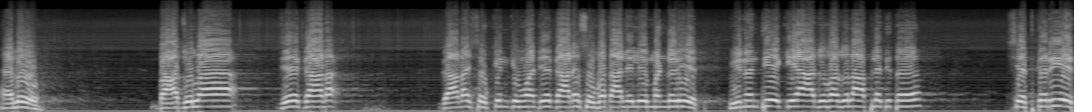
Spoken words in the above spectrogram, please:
हॅलो. बाजूला जे गाडा गाडा शौकीन किंवा जे गाड्या सोबत आलेली मंडळी आहेत विनंती आहे की या आजूबाजूला आपल्या तिथं शेतकरी आहेत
